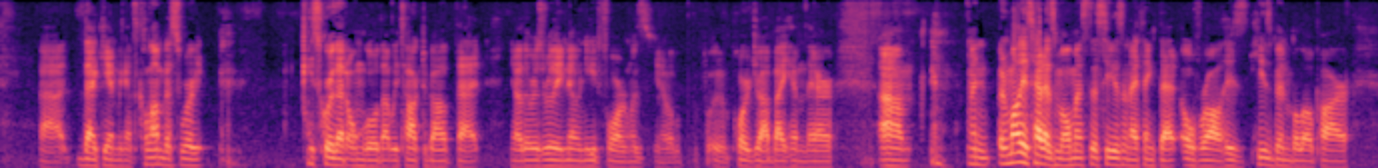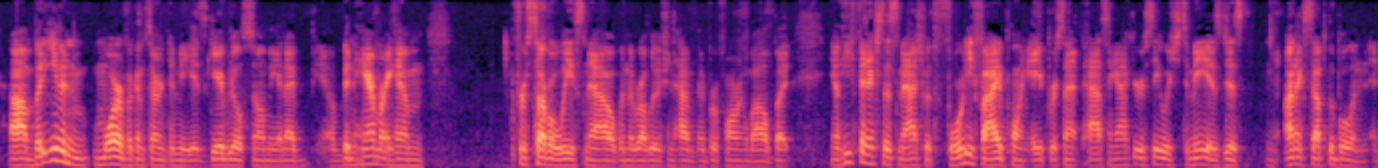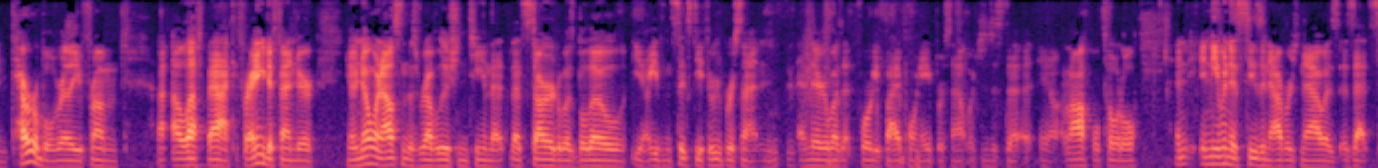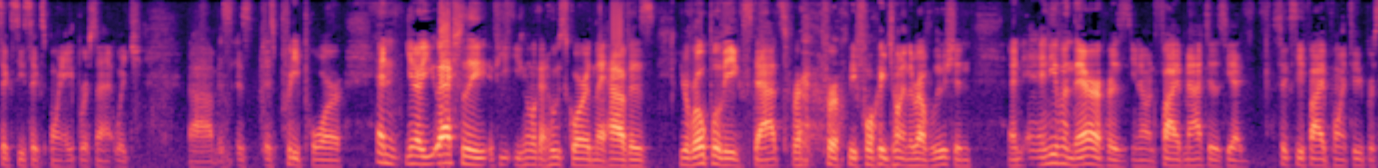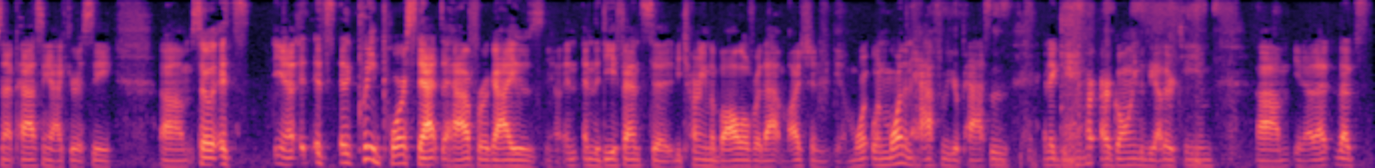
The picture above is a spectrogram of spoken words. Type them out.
uh, that game against Columbus, where he, he scored that own goal that we talked about. That you know there was really no need for, and was you know a poor job by him there. Um, and, and while he's had his moments this season, I think that overall he's he's been below par. Um, but even more of a concern to me is Gabriel Somi, and I've you know, been hammering him for several weeks now when the Revolution haven't been performing well. But you know, he finished this match with 45.8% passing accuracy, which to me is just unacceptable and, and terrible, really, from a left back for any defender. You know, no one else in this Revolution team that, that started was below you know even 63 percent, and, and there was at 45.8 percent, which is just a you know an awful total. And and even his season average now is is at 66.8 percent, which um, is, is, is pretty poor. And you know, you actually, if you, you, can look at WhoScored, and they have his Europa League stats for, for before he joined the Revolution, and and even there, his you know in five matches he had 65.3 percent passing accuracy. Um, so it's you know, it, it's a pretty poor stat to have for a guy who's you know in, in, the defense to be turning the ball over that much, and you know, more, when more than half of your passes in a game are, are going to the other team, um, you know that that's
